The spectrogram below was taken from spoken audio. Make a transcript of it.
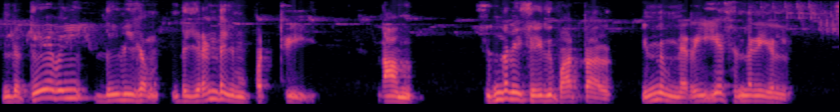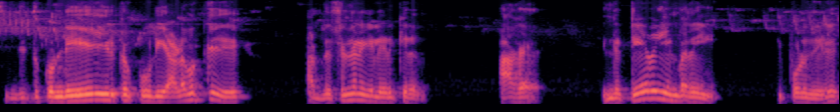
இந்த தேவை தெய்வீகம் இந்த இரண்டையும் பற்றி நாம் சிந்தனை செய்து பார்த்தால் இன்னும் நிறைய சிந்தனைகள் சிந்தித்து கொண்டே இருக்கக்கூடிய அளவுக்கு அந்த சிந்தனைகள் இருக்கிறது. ஆக இந்த தேவை என்பதை இப்பொழுது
